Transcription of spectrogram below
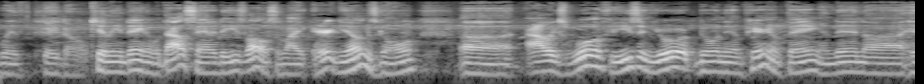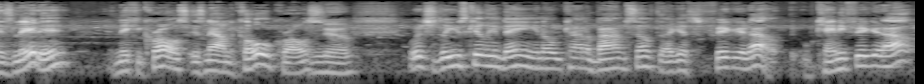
with They don't. Killian Dain. And without Sanity, he's lost. And like Eric Young's gone. Uh, Alex Wolfe, he's in Europe doing the Imperium thing. And then uh, his lady, Nikki Cross, is now Nicole Cross Yeah. which leaves Killian Dain, you know, kind of by himself to, I guess, figure it out. Can he figure it out?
